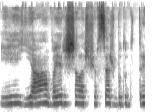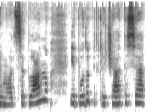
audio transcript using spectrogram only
і я вирішила, що все ж буду дотримуватися плану і буду підключатися.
